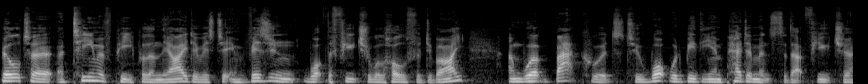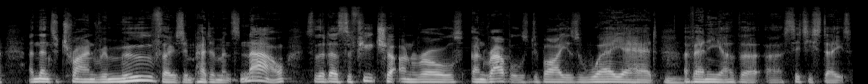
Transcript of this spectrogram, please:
built a, a team of people, and the idea is to envision what the future will hold for Dubai and work backwards to what would be the impediments to that future, and then to try and remove those impediments now, so that as the future unrolls, unravels, Dubai is way ahead mm. of any other uh, city state.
